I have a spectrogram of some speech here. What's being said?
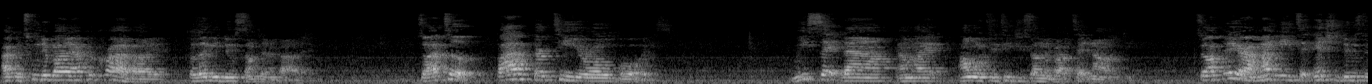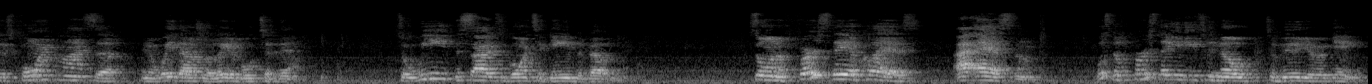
I could tweet about it, I could cry about it, so let me do something about it. So I took five 13 year old boys. We sat down, I'm like, I want to teach you something about technology. So I figured I might need to introduce this foreign concept in a way that was relatable to them. So we decided to go into game development. So on the first day of class, I asked them, what's the first thing you need to know to build your game?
